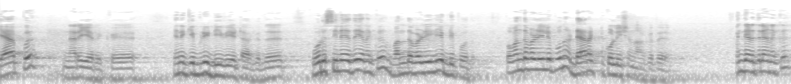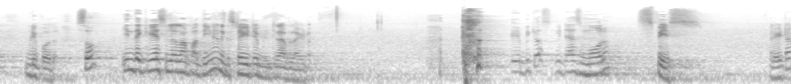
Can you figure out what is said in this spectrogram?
கேப்பு நிறைய இருக்குது எனக்கு இப்படி டிவியேட் ஆகுது. ஒரு சில இது எனக்கு வந்த வழியிலேயே இப்படி போகுது. இப்போ வந்த வழியிலே போதும் டைரக்ட் கொல்யூஷன் ஆகுது. இந்த இடத்துல எனக்கு இப்படி போகுது. ஸோ இந்த கேஸ்லலாம் பார்த்தீங்கன்னா எனக்கு ஸ்ட்ரைட்டாக இப்படி ட்ராவல் ஆகிடும் because it has more space ரைட்டா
